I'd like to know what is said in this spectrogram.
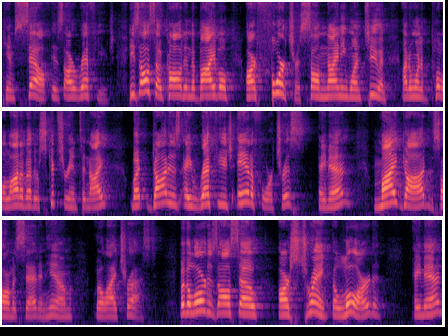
Himself is our refuge. He's also called in the Bible our fortress, Psalm 91 2. And I don't want to pull a lot of other scripture in tonight, but God is a refuge and a fortress. Amen. My God, the psalmist said, in him will I trust. But the Lord is also our strength. The Lord, amen.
